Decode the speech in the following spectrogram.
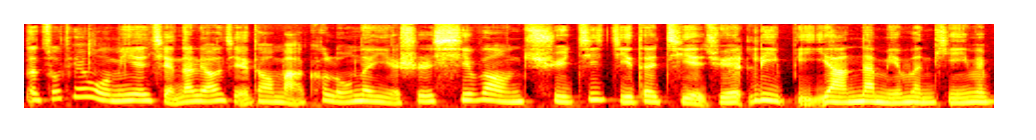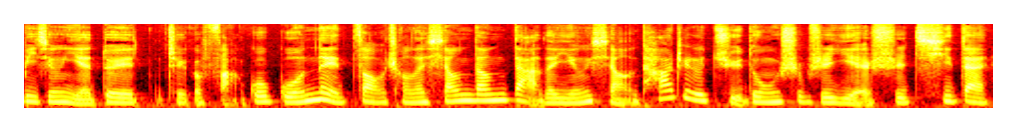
那昨天我们也简单了解到，马克龙呢也是希望去积极的解决利比亚难民问题，因为毕竟也对这个法国国内造成了相当大的影响。他这个举动是不是也是期待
